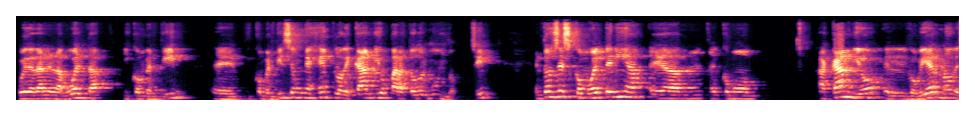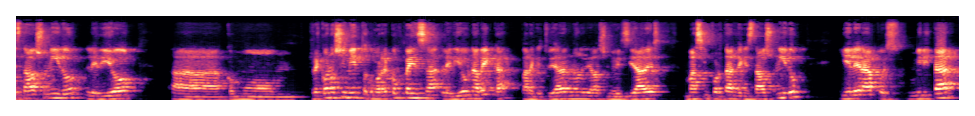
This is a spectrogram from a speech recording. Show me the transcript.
puede darle la vuelta y convertir, eh, convertirse en un ejemplo de cambio para todo el mundo, ¿sí? Entonces, como él tenía eh, como a cambio, el gobierno de Estados Unidos le dio uh, como reconocimiento, como recompensa, le dio una beca para que estudiara en una de las universidades más importantes en Estados Unidos. Y él era, pues, militar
